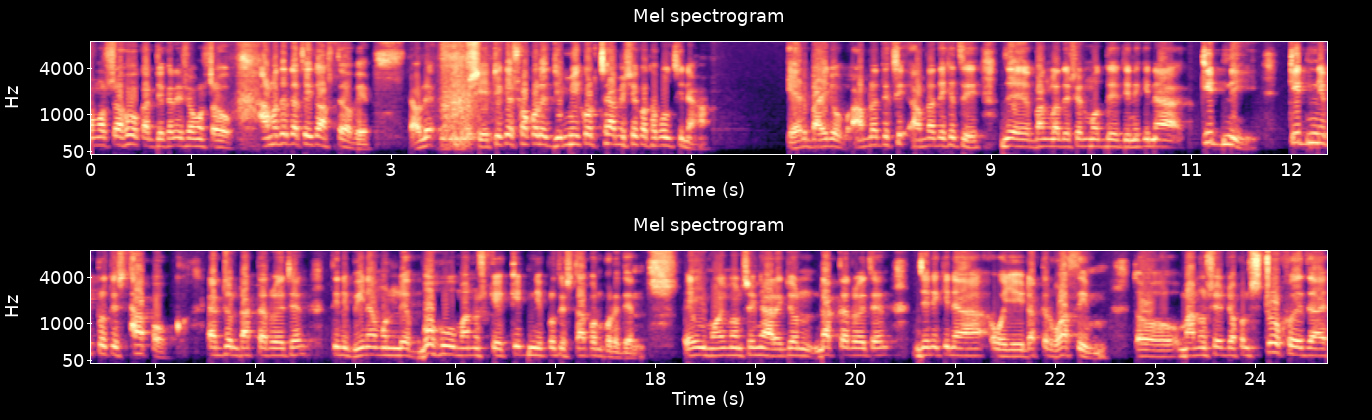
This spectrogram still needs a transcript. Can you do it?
সমস্যা হোক আর যেখানে সমস্যা হোক, আমাদের কাছেই তো আসতে হবে। তাহলে সেটিকে সকলে জিম্মি করছে, আমি সে কথা বলছি না। এর বাইরেও আমরা দেখছি আমরা দেখেছি যে বাংলাদেশের মধ্যে যিনি কিনা কিডনি কিডনি প্রতিস্থাপক একজন ডাক্তার রয়েছেন তিনি বিনামূল্যে বহু মানুষকে কিডনি প্রতিস্থাপন করে দেন। এই ময়মনসিংহে আরেকজন ডাক্তার রয়েছেন যিনি কিনা ওই ডাক্তার ওয়াসিম। তো মানুষের যখন স্ট্রোক হয়ে যায়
